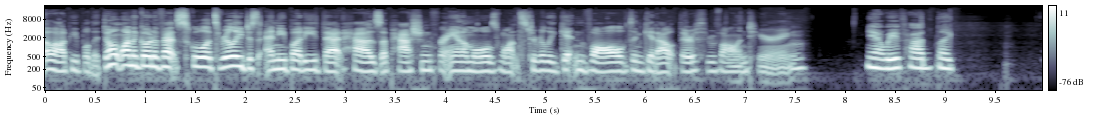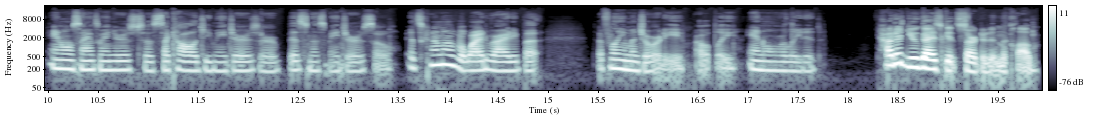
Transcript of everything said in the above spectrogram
a lot of people that don't want to go to vet school. It's really just anybody that has a passion for animals, wants to really get involved and get out there through volunteering. Yeah, we've had like animal science majors to psychology majors or business majors, so it's kind of a wide variety, but definitely a majority probably animal related. How did you guys get started in the club?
